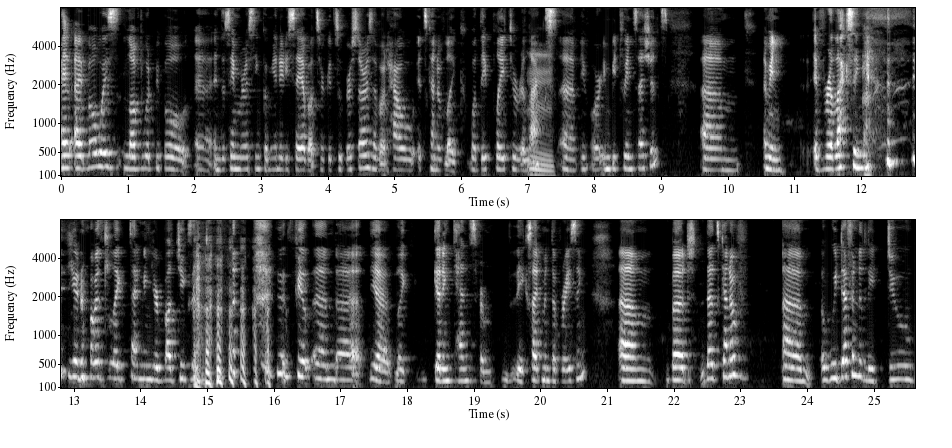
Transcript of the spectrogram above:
I, I've always loved what people uh, in the sim racing community say about Circuit Superstars, about how it's kind of like what they play to relax uh, in- or in between sessions. Um, I mean, if relaxing, you know, it's like tightening your butt cheeks and, and feel and uh, yeah, like getting tense from the excitement of racing. Um, but that's kind of um, we definitely do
